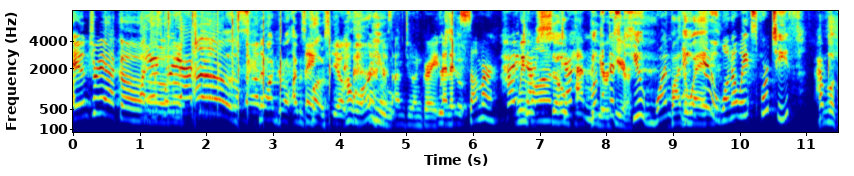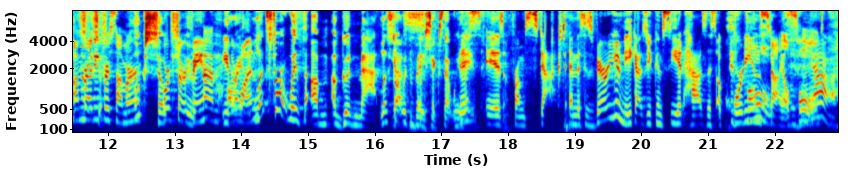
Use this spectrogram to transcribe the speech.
Andriakos. Andriakos. Come on, girl. I was Thank close. you. How are you? I'm doing great. We're and so- it's summer. Hi, We were Jack- so Jacqueline, happy look you're at this here. cute one. By the way, Ew, 108 Sportif. Look I'm ready so- for summer. you look so or cute. surfing. Um, either all right, one. Let's start with um, a good mat. Let's start with the basics that we this need. This is from Stakt, and this is very unique. As you can see, it has this accordion style fold. Yeah.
